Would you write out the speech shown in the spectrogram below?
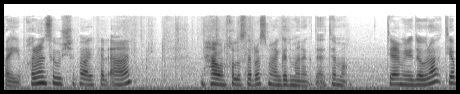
طيب خلونا نسوي الشفايف الآن. نحاول نخلص الرسمة على قد ما نقدر تمام. تعملي دورات yep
